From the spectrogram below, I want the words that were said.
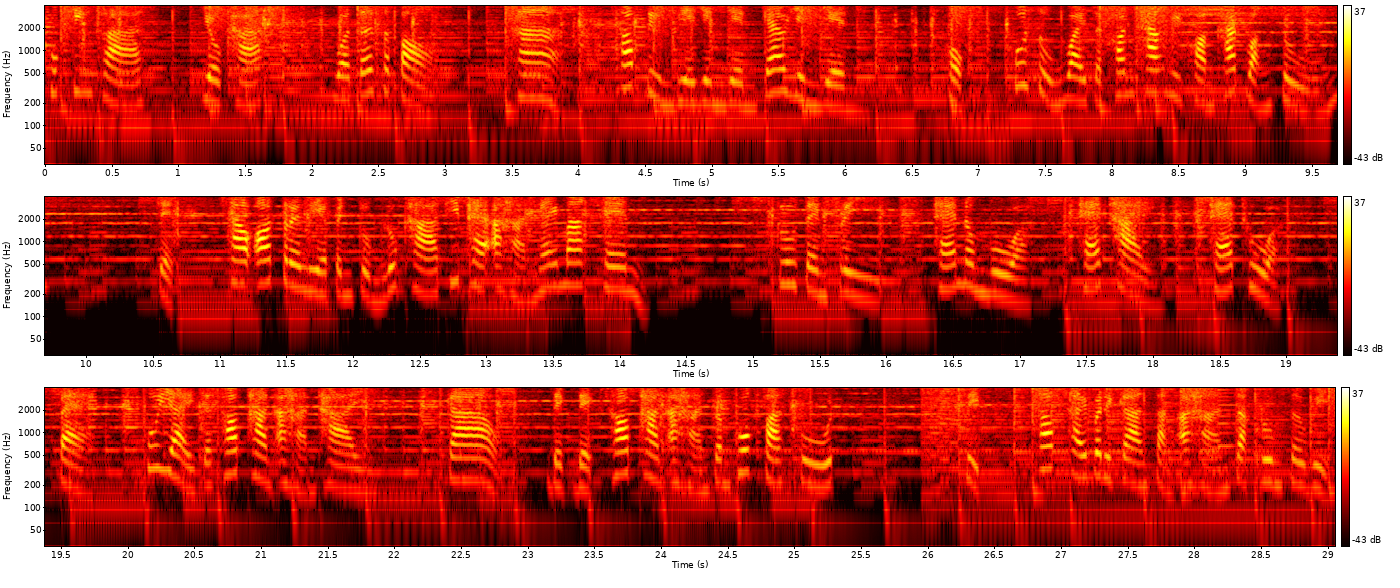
Cooking Class โยคะ Water Sport 5. ชอบดื่มเบียร์เย็นๆ แก้วเย็นๆ 6. ผู้สูงวัยจะค่อนข้างมีความคาดหวังสูง 7. ชาวออสเตรเลียเป็นกลุ่มลูกค้าที่แพ้อาหารง่ายมากเช่น กลูเตนฟรี แพ้นมวัว แพ้ไข่ แพ้ถั่ว 8. ผู้ใหญ่จะชอบทานอาหารไทย 9. เด็กๆ ชอบทานอาหารจำพวกฟาสต์ฟู้ด 10. ชอบใช้บริการสั่งอาหารจากรูมเซอร์วิส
